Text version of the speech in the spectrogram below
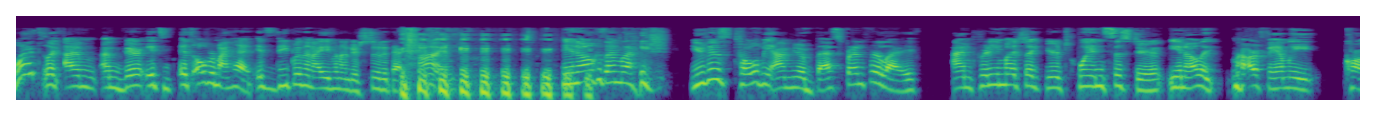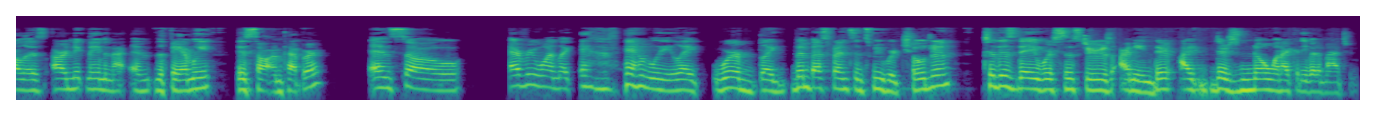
what? Like I'm, I'm very, it's, it's over my head. It's deeper than I even understood at that time. you know, cause I'm like, you just told me I'm your best friend for life. I'm pretty much like your twin sister, you know, like our family call us, our nickname in that, and the family is salt and pepper. And so everyone like in the family, like we're like been best friends since we were children. To this day, we're sisters. I mean, there, I, there's no one I could even imagine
